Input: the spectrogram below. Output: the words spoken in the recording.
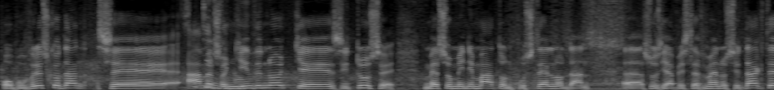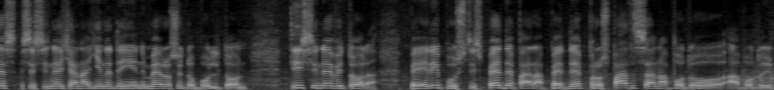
όπου βρίσκονταν σε άμεσο κίνδυνο. κίνδυνο και ζητούσε μέσω μηνυμάτων που στέλνονταν ε, στους διαπιστευμένους συντάκτες στη συνέχεια να γίνεται η ενημέρωση των πολιτών. Τι συνέβη τώρα; Περίπου στις 5 παρα 5 προσπάθησαν από, το, από την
